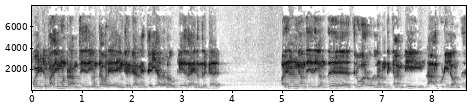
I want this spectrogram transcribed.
போயிட்டு பதிமூன்றாம் தேதி வந்து அவர் எங்க இருக்காருன்னே தெரியாத அளவுக்கே தான் இருந்திருக்காரு. பதினான்காம் தேதி வந்து திருவாரூர்ல இருந்து கிளம்பி லால்குடியில வந்து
